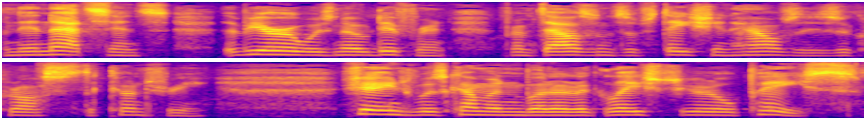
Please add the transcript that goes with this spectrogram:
and in that sense the Bureau was no different from thousands of station houses across the country. Change was coming but at a glacial pace.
